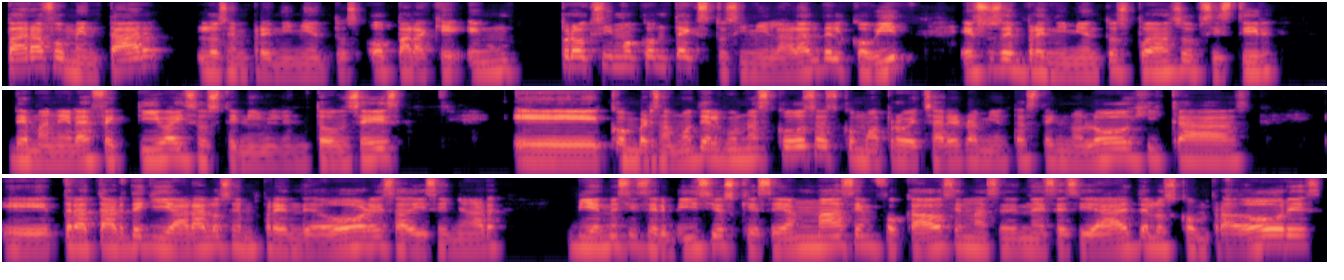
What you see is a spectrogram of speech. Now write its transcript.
para fomentar los emprendimientos o para que en un próximo contexto similar al del COVID, esos emprendimientos puedan subsistir de manera efectiva y sostenible. Entonces, eh, conversamos de algunas cosas como aprovechar herramientas tecnológicas, eh, tratar de guiar a los emprendedores a diseñar bienes y servicios que sean más enfocados en las necesidades de los compradores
